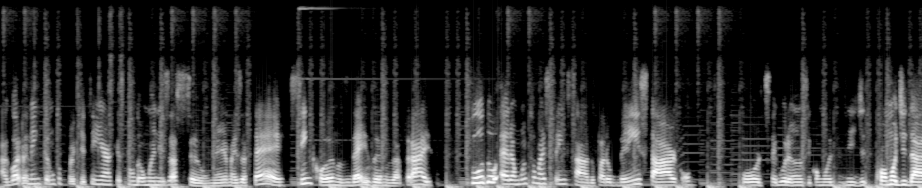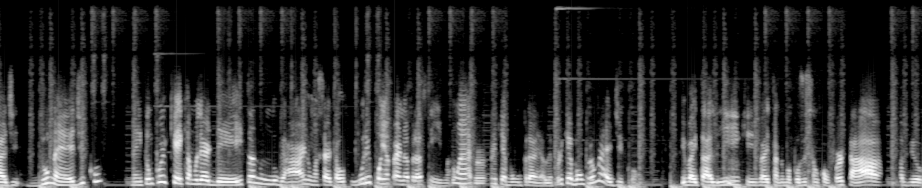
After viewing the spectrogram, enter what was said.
agora nem tanto porque tem a questão da humanização, né? Mas até 5 anos, 10 anos atrás, tudo era muito mais pensado para o bem-estar, conforto, segurança e comodidade do médico. Né? Então, por que, que a mulher deita num lugar, numa certa altura e põe a perna para cima? Não é porque é bom para ela, é porque é bom para o médico, que vai estar tá ali, que vai estar tá numa posição confortável,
